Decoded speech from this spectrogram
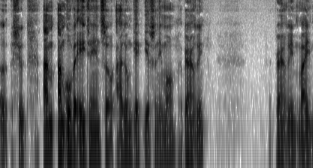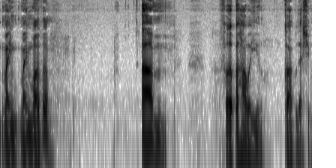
Oh shoot. I'm I'm over 18, so I don't get gifts anymore, apparently. Apparently my my, my mother um Philippa, how are you? God bless you.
